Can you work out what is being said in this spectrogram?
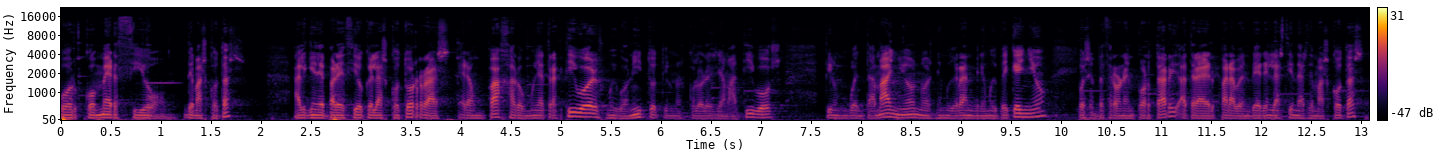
por comercio de mascotas. A alguien le pareció que las cotorras era un pájaro muy atractivo, es muy bonito, tiene unos colores llamativos, tiene un buen tamaño, no es ni muy grande ni muy pequeño, pues empezaron a importar y a traer para vender en las tiendas de mascotas.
